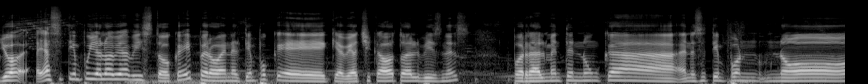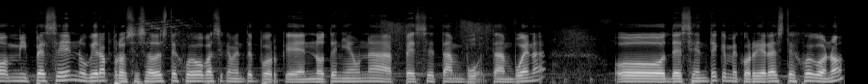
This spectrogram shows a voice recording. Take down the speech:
Yo hace tiempo ya lo había visto, ¿ok? Pero en el tiempo que, que había checado todo el business, pues realmente nunca, en ese tiempo no, mi PC no hubiera procesado este juego básicamente porque no tenía una PC tan, tan buena o decente que me corriera este juego, ¿no?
